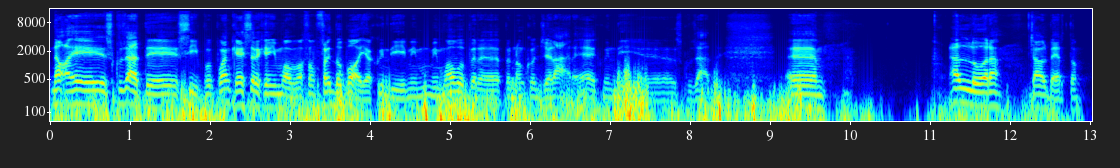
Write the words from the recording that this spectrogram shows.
no, eh, scusate, sì, può, può, anche essere che mi muovo, ma fa un freddo boia, quindi mi, mi muovo per, per, non congelare, eh, quindi eh, scusate. Ehm, allora, ciao Alberto.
